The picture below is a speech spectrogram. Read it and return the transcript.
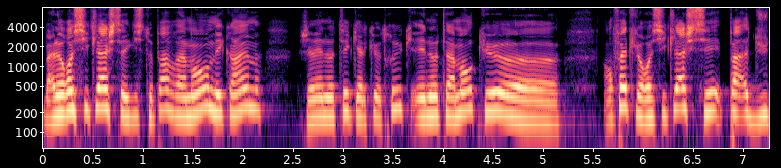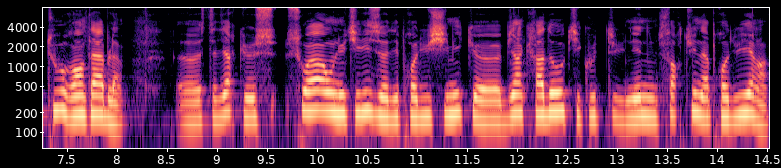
bah, le recyclage, ça n'existe pas vraiment, mais quand même, j'avais noté quelques trucs, et notamment que, euh, en fait, le recyclage, c'est pas du tout rentable. Euh, C'est-à-dire que soit on utilise des produits chimiques euh, bien crado qui coûtent une, une fortune à produire,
